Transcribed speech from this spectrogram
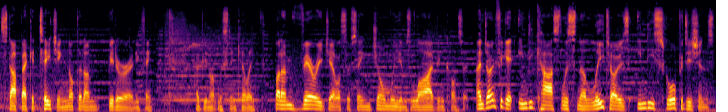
start back at teaching. Not that I'm bitter or anything. Hope you're not listening, Kelly. But I'm very jealous of seeing John Williams live in concert. And don't forget IndyCast listener Lito's Indy score petitions.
